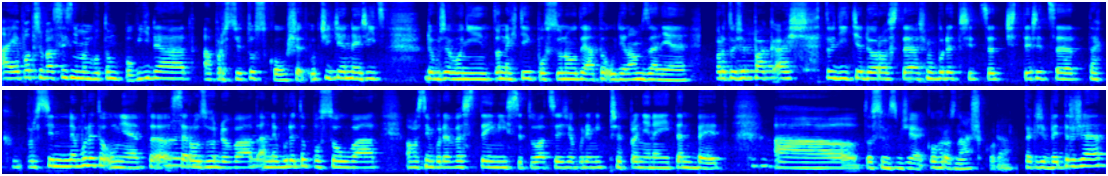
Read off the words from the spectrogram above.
a je potřeba si s nimi o tom povídat a prostě to zkoušet. Určitě neříct, dobře, oni to nechtějí posunout, já to udělám za ně. Protože pak, až to dítě doroste, až mu bude 30, 40, tak prostě nebude to umět eh, se rozhodovat a nebude to posouvat a vlastně bude ve stejné situaci, že bude mít přeplněný ten byt. A to si myslím, že je jako hrozná škoda. Takže vydržet,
